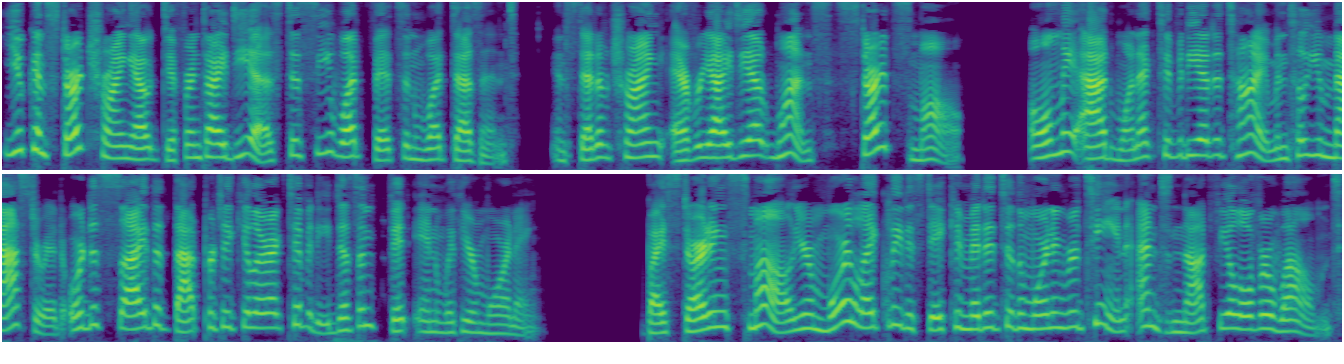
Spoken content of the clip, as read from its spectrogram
you can start trying out different ideas to see what fits and what doesn't. Instead of trying every idea at once, start small. Only add one activity at a time until you master it or decide that that particular activity doesn't fit in with your morning. By starting small, you're more likely to stay committed to the morning routine and not feel overwhelmed.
